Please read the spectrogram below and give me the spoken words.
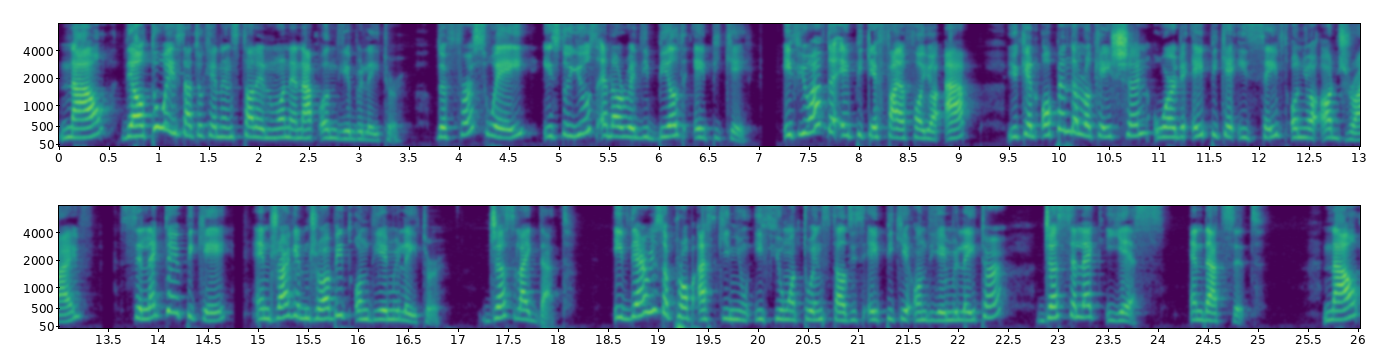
Now, there are two ways that you can install and run an app on the emulator. The first way is to use an already built APK. If you have the APK file for your app, you can open the location where the APK is saved on your hard drive, select the APK, and drag and drop it on the emulator. Just like that. If there is a prompt asking you if you want to install this APK on the emulator, just select yes, and that's it. Now,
